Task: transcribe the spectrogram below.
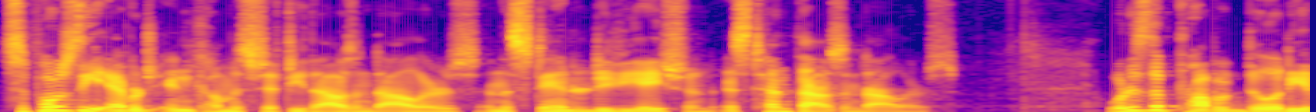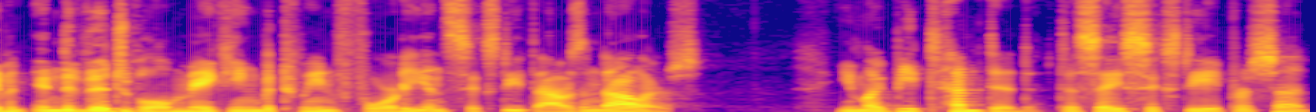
Suppose the average income is $50,000 and the standard deviation is $10,000. What is the probability of an individual making between $40 and $60,000? You might be tempted to say 68%,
